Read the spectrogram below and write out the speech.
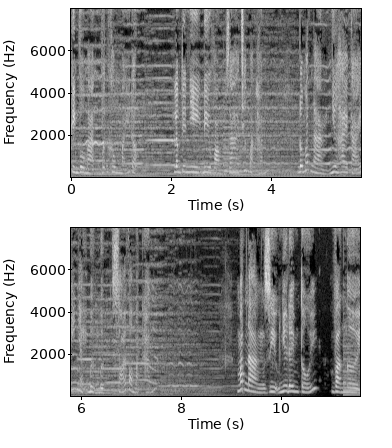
Kinh vô mạng vẫn không máy động. Lâm Tiên Nhi đi vòng ra trước mặt hắn. Đôi mắt nàng như hai cái nhảy bừng bực sói vào mặt hắn. Mắt nàng dịu như đêm tối và người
